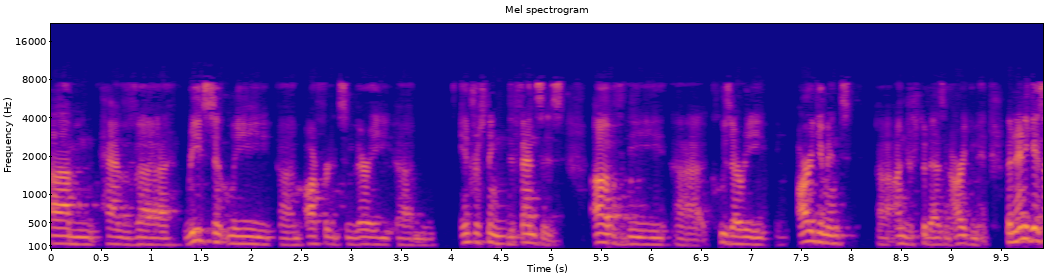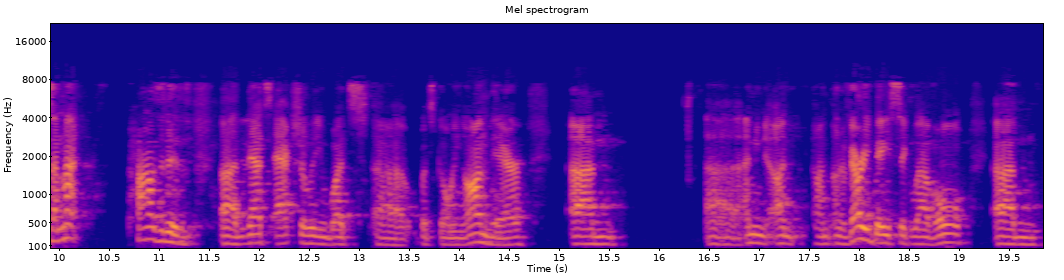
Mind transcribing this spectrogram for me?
have recently offered some very interesting defenses of the Kuzari argument, understood as an argument. But in any case, I'm not positive uh, that's actually what's uh, what's going on there. Um, uh, I mean, on, on, on, a very basic level, um,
